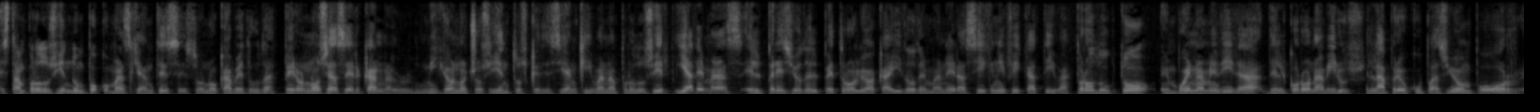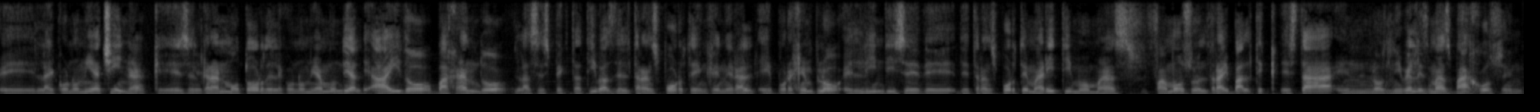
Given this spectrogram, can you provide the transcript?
están produciendo un poco más que antes, eso no cabe duda, pero no se acercan al millón ochocientos que decían que iban a producir. Y además, el precio del petróleo ha caído de manera significativa, producto en buena medida del coronavirus. La preocupación por eh, la economía china, que es el gran motor de la economía mundial, ha ido bajando las expectativas del transporte en general. Eh, por ejemplo, el índice de, transporte marítimo más famoso, el Dry Baltic, está en los niveles más bajos en,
